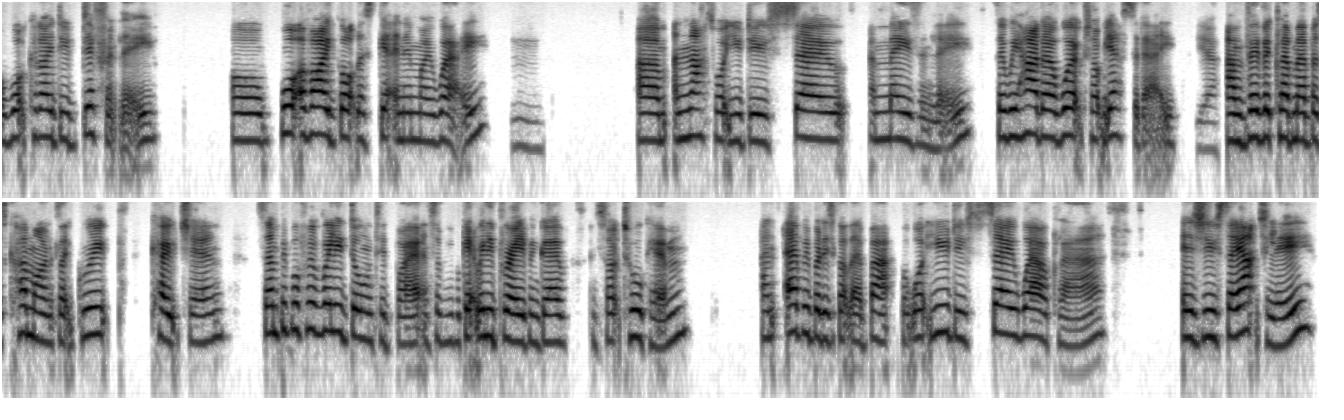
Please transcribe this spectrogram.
Or what could I do differently? Or what have I got that's getting in my way? Mm. Um, and that's what you do so amazingly. So we had a workshop yesterday. Yeah. And Vivid Club members come on, it's like group coaching. Some people feel really daunted by it, and some people get really brave and go and start talking. And everybody's got their back. But what you do so well, Claire, is you say, actually,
